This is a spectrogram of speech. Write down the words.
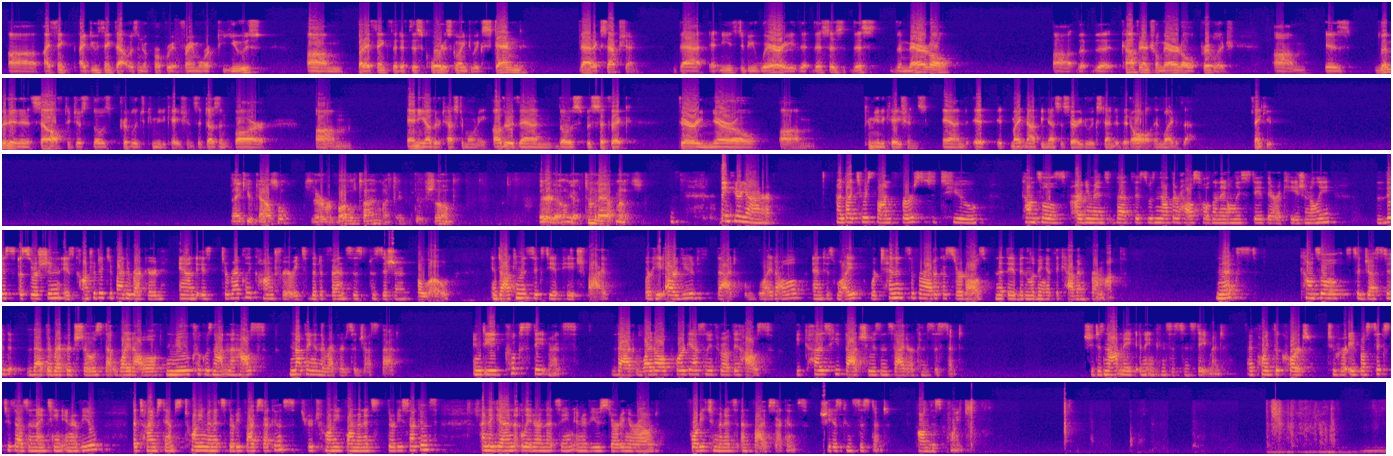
Uh, I think I do think that was an appropriate framework to use, but I think that if this court is going to extend that exception, that it needs to be wary that this is this the marital, uh, the confidential marital privilege um, is limited in itself to just those privileged communications. It doesn't bar um, any other testimony other than those specific, very narrow um, communications. And it might not be necessary to extend it at all in light of that. Thank you. Thank you, counsel. Is there a rebuttal time? I think there's some. There you go, yeah, two and a half minutes. Thank you, Your Honor. I'd like to respond first to counsel's argument that this was not their household and they only stayed there occasionally. This assertion is contradicted by the record and is directly contrary to the defense's position below. In document 60 at page 5, where he argued that White Owl and his wife were tenants of Veronica Serdals and that they had been living at the cabin for a month. Next, counsel suggested that the record shows that White Owl knew Cook was not in the house. Nothing in the record suggests that. Indeed, Cook's statements that White Owl poured gasoline throughout the house because he thought she was inside are consistent. She does not make an inconsistent statement. I point the court to her April 6, 2019 interview at timestamps 20 minutes 35 seconds through 24 minutes 30 seconds, and again later in that same interview starting around 42 minutes and 5 seconds. She is consistent on this point.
